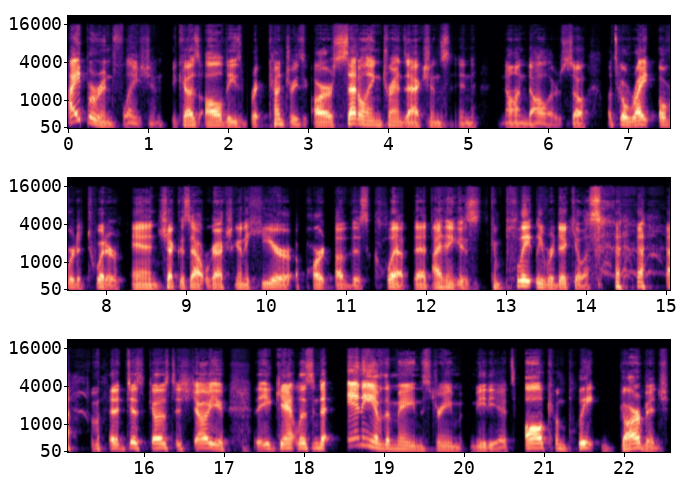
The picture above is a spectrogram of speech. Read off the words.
hyperinflation because all these BRIC countries are settling transactions in non dollars. So let's go right over to Twitter and check this out. We're actually going to hear a part of this clip that I think is completely ridiculous. but it just goes to show you that you can't listen to any of the mainstream media. It's all complete garbage,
